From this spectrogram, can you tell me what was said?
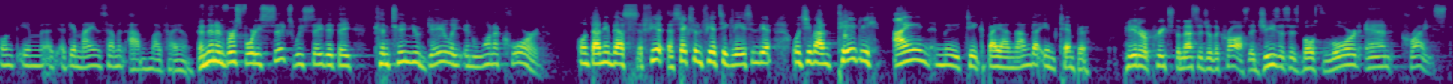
und im äh, gemeinsamen Abendmahl feiern. And then in verse 46, we say that they continued daily in one accord. Und dann im Vers 4, äh, 46 lesen wir, und sie waren täglich einmütig beieinander im Tempel. Peter preached the message of the cross that Jesus is both Lord and Christ.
